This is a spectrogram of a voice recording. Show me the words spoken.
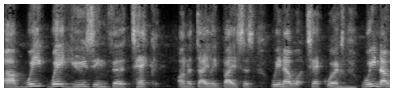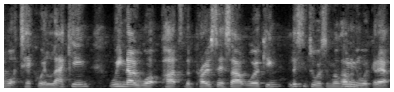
Um, we we're using the tech on a daily basis. We know what tech works. Mm. We know what tech we're lacking. We know what parts of the process aren't working. Listen to us, and we'll help mm. you work it out.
